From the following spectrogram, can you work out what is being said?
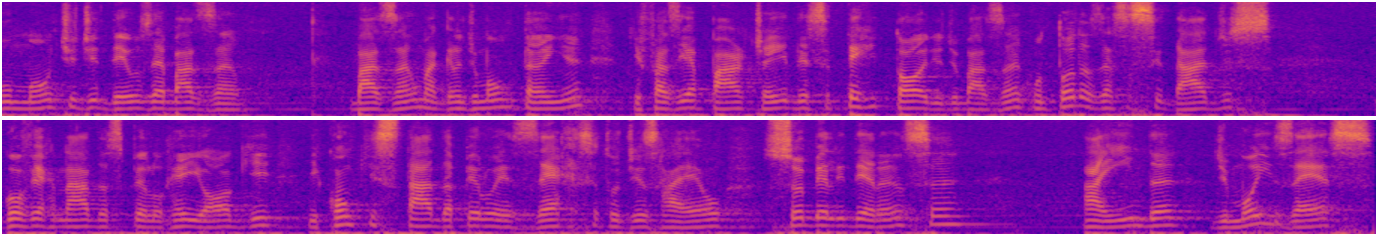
o monte de Deus é Bazã Bazã, uma grande montanha que fazia parte aí desse território de Bazã, com todas essas cidades governadas pelo rei Og e conquistada pelo exército de Israel sob a liderança ainda de Moisés,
